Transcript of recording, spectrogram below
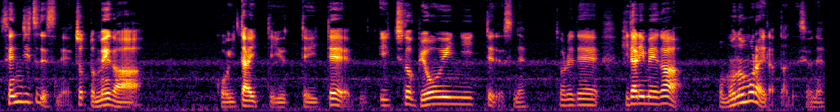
先日ですね、ちょっと目がこう痛いって言っていて、一度病院に行ってですね、それで左目が物もらいだったんですよね。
